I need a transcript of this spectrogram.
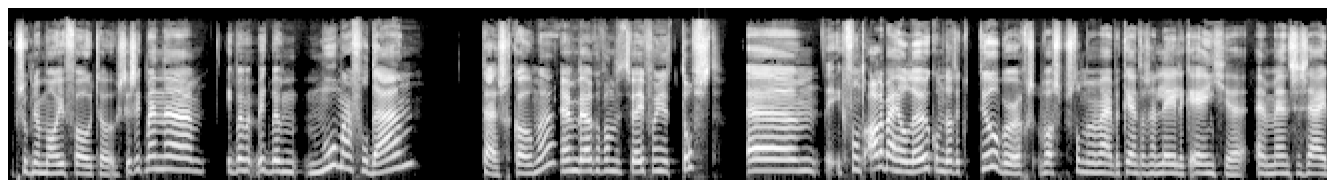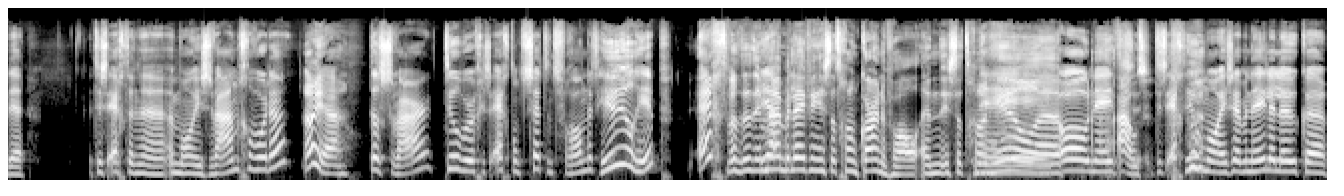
op zoek naar mooie foto's. Dus ik ben, ik ben, ik ben moe maar voldaan thuisgekomen. En welke van de twee vond je het tofst? Ehm, ik vond allebei heel leuk, omdat ik Tilburg was, stond bij mij bekend als een lelijk eentje. En mensen zeiden, het is echt een, eh, een mooie zwaan geworden. Oh ja. Dat is waar. Tilburg is echt ontzettend veranderd. Heel hip. Echt? Want in Ja. mijn beleving is dat gewoon carnaval. En is dat gewoon Nee. heel eh, oh nee, het oud. is, het is echt heel mooi. Ze hebben een hele leuke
